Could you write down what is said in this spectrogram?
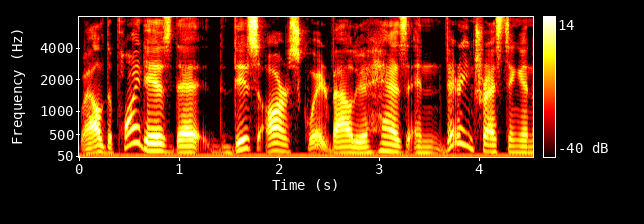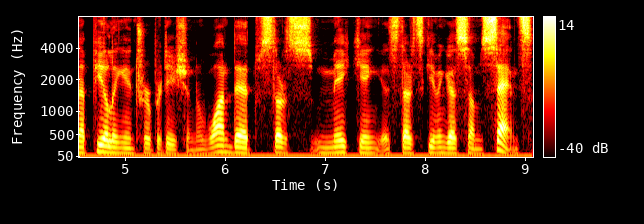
Well, the point is that this r squared value has a very interesting and appealing interpretation, one that starts making, starts giving us some sense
